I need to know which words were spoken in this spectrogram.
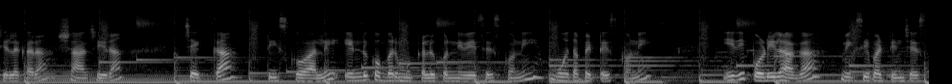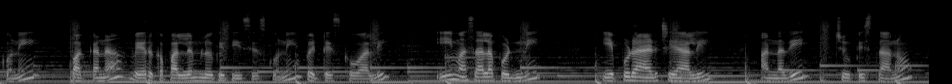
జీలకర్ర షాచీర చెక్క తీసుకోవాలి. ఎండు కొబ్బరి ముక్కలు కొన్ని వేసేసుకొని మూత పెట్టేసుకొని ఇది పొడిలాగా మిక్సీ పట్టించేసుకొని పక్కన వేరొక పళ్ళెంలోకి తీసేసుకొని పెట్టేసుకోవాలి. ఈ మసాలా పొడిని ఎప్పుడు యాడ్ చేయాలి అన్నది చూపిస్తాను.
